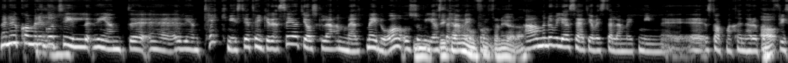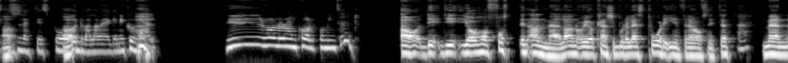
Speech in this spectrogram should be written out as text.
Men hur kommer det gå till rent, eh, rent tekniskt? Jag tänker, säg att jag skulle ha anmält mig då och så vill jag Mm, det ställa kan mig nog på... fortfarande göra. Ja, men då vill jag säga att jag vill ställa mig på min eh, stakmaskin här uppe Ja, på Friskis ja. och Svettis på Ja. Uddevallavägen i Kungälv. Hur håller de koll på min tid? Ja, det, det, jag har fått en anmälan och jag kanske borde ha läst på det inför det här avsnittet. Men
